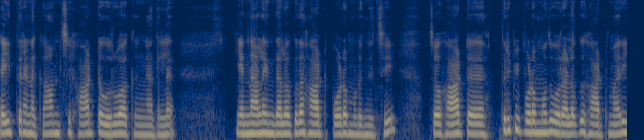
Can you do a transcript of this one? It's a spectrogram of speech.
கைத்திறனை காமிச்சு ஹார்ட்டை உருவாக்குங்க அதில். என்னால் இந்த அளவுக்கு தான் ஹார்ட் போட முடிஞ்சிச்சு. ஸோ ஹார்ட்டை திருப்பி போடும்போது ஓரளவுக்கு ஹார்ட் மாதிரி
